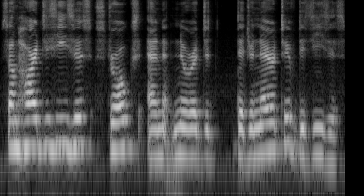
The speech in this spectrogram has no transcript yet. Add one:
some heart diseases, strokes, and neurodegenerative diseases.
